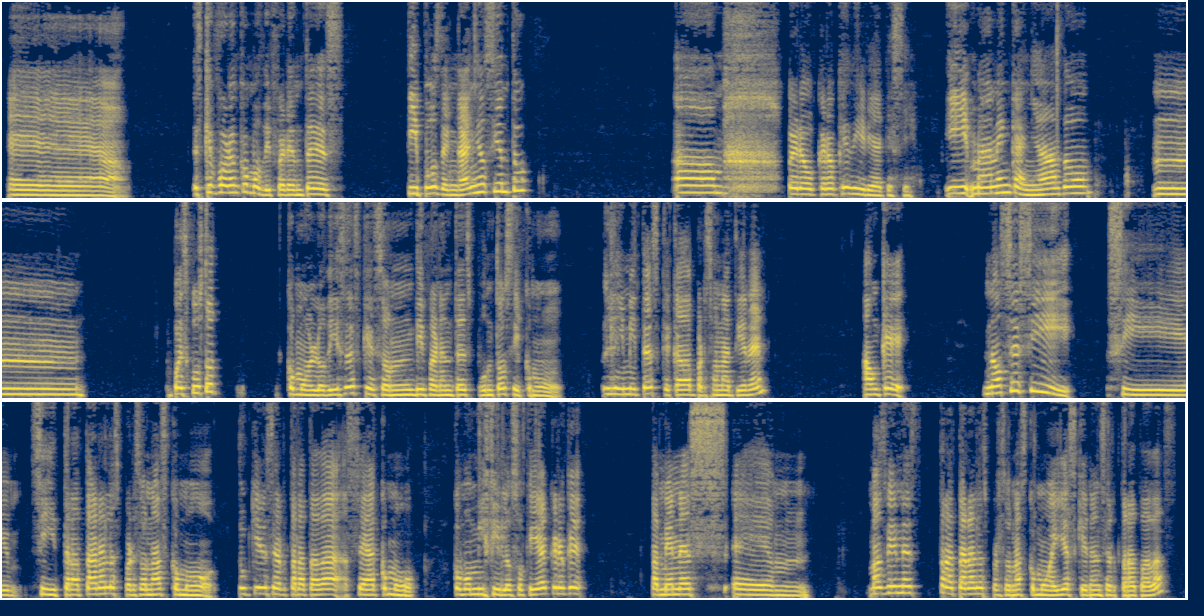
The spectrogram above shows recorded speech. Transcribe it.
Eh, es que fueron como diferentes tipos de engaños, siento. Pero creo que diría que sí. Y me han engañado, mm, pues justo como lo dices, que son diferentes puntos y como límites que cada persona tiene. Aunque no sé si, si, si tratar a las personas como tú quieres ser tratada sea como, como mi filosofía. Creo que también es, em, más bien es tratar a las personas como ellas quieren ser tratadas.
